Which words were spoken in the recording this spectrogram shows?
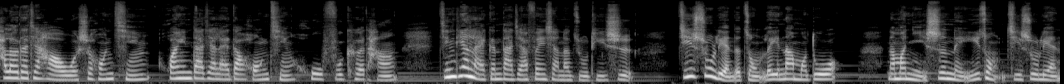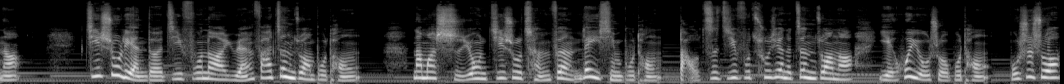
Hello，大家好，我是红琴，欢迎大家来到红琴护肤课堂。今天来跟大家分享的主题是激素脸的种类那么多，那么你是哪一种激素脸呢？激素脸的肌肤呢，原发症状不同，那么使用激素成分类型不同，导致肌肤出现的症状呢也会有所不同。不是说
